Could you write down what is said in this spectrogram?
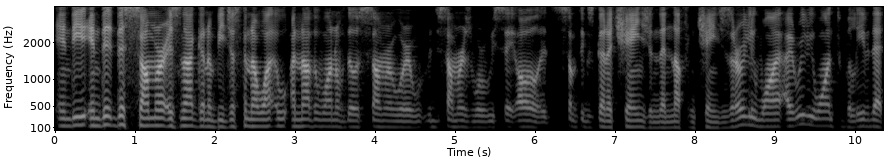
in the in the, this summer is not going to be just another another one of those summer where summers where we say oh it's something's going to change and then nothing changes. I really want i really want to believe that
